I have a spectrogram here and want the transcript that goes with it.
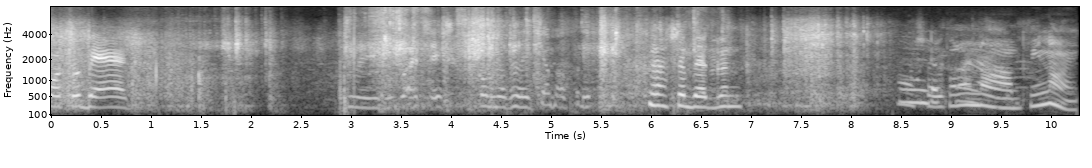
কত ব্যাগ। ব্যাকগ্রাউন্ড কোনো নয়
